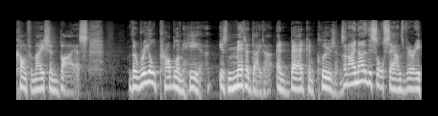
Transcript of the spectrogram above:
confirmation bias. The real problem here is metadata and bad conclusions. And I know this all sounds very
